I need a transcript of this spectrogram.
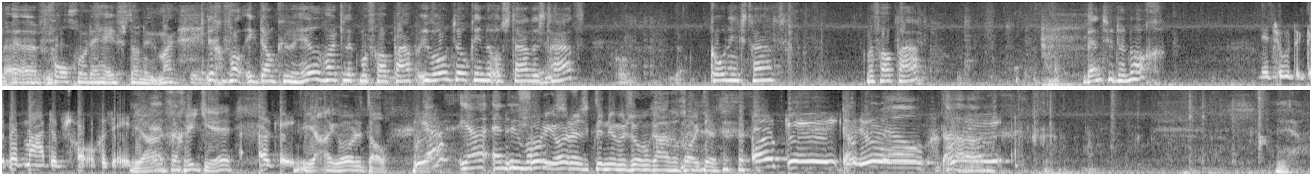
eh, volgorde heeft dan u. Maar in ieder geval, ik dank u heel hartelijk mevrouw Paap. U woont ook in de Oostadestraat? Koningsstraat? Mevrouw Paap? Bent u er nog? Net zo goed. Ik heb met Maarten op school gezeten. Ja, Grietje, hè? Oké. Ja, ik hoor het al. Ja? Ja, en u Sorry hoor als ik de nummers om elkaar gegooid heb. Oké, wel. Doei. Ja.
